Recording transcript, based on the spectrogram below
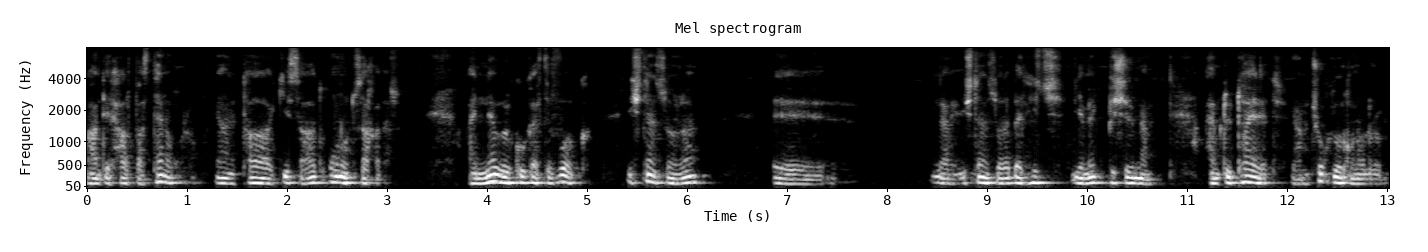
Until half past 10 o'clock. Yani ta ki saat 10.30'a kadar. I never cook after work. İşten sonra eee yani işten sonra ben hiç yemek pişirmem. I'm too tired. Yani çok yorgun olurum.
